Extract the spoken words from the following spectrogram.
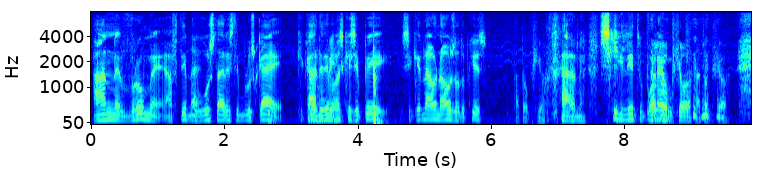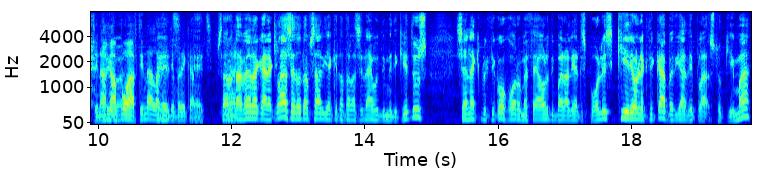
αν βρούμε αυτή Ναι. που γούσταρε στην Blue Sky και κάθε μου πει. δίπλα μας και σε πει σε κερνάω ένα ούζο, θα το πιείς. Θα το πιω. Άρα, ναι, σκυλί του θα το πολέμου. πιω, θα το πιω. την Λοιπόν, αγαπώ αυτήν, αλλά δεν έτσι, την βρήκαμε. Έτσι. Την Ψαροταβέρα Καρεκλά, εδώ τα ψάρια και τα θαλασσινά έχουν τη τιμητική τους. Σε ένα εκπληκτικό χώρο με θέα όλη την παραλία της πόλης. Κυριολεκτικά, παιδιά, δίπλα στο κύμα.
